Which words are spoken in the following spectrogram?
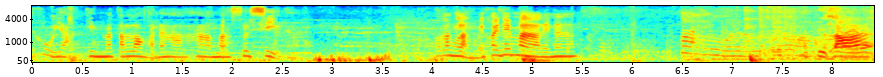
ที่ลิคุอยากกินมาตลอดนะคะฮามาซูชิค่ะเพราะหลังๆไม่ค่อยได้มาเลยนะคะติดรใจอแล้ว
